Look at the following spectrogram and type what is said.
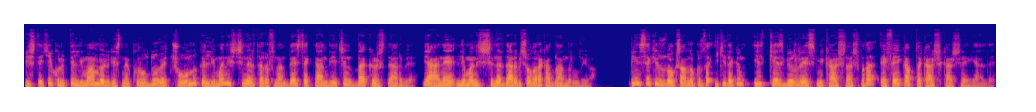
İşte iki kulüp de liman bölgesinde kurulduğu ve çoğunlukla liman işçileri tarafından desteklendiği için Dockers Derby yani liman işçileri derbisi olarak adlandırılıyor. 1899'da iki takım ilk kez bir resmi karşılaşmada FA Cup'ta karşı karşıya geldi.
